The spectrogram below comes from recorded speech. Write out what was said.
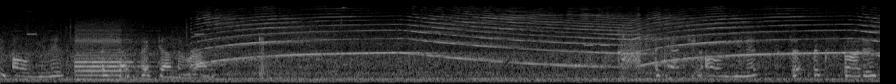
Attention all units. A suspect on the run. Attention all units. Suspect spotted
